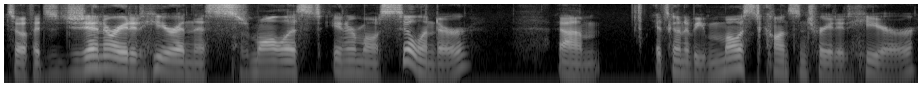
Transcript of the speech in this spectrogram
So if it's generated here in this smallest innermost cylinder, um, it's going to be most concentrated here,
